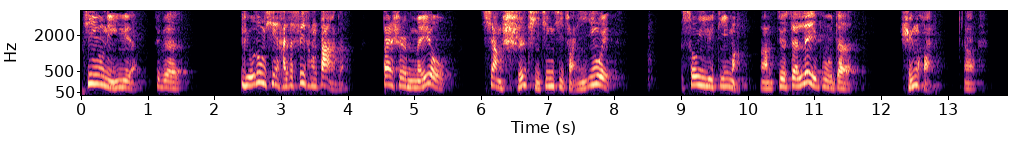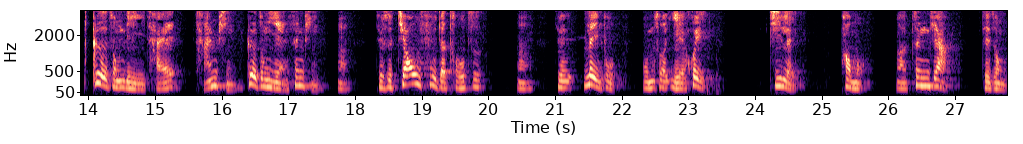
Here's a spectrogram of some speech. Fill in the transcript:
金融领域这个流动性还是非常大的，但是没有向实体经济转移，因为收益率低嘛，啊，就是在内部的循环啊，各种理财。产品各种衍生品啊，就是交付的投资啊，就内部我们说也会积累泡沫啊，增加这种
